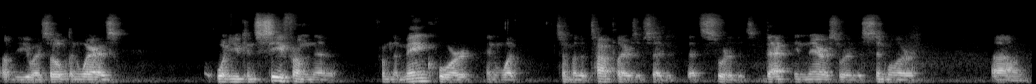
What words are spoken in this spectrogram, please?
of the U.S. Open. Whereas what you can see from the from the main court and what some of the top players have said. That's sort of this, that in there is sort of the similar um,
